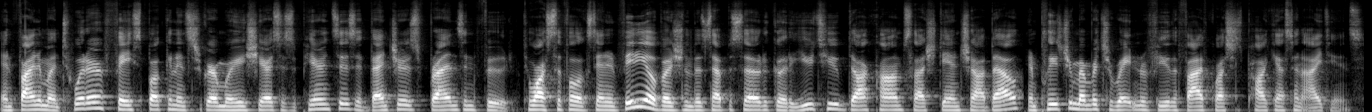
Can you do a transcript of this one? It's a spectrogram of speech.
and find him on Twitter, Facebook, and Instagram where he shares his appearances, adventures, friends, and food. To watch the full extended video version of this episode, go to youtube.com slash Dan and please remember to rate and review the Five Questions podcast on iTunes.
